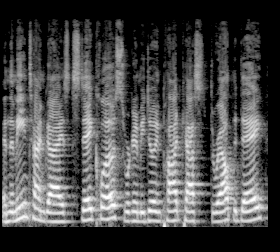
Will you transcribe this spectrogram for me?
In the meantime, guys, stay close. We're going to be doing podcasts throughout the day.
